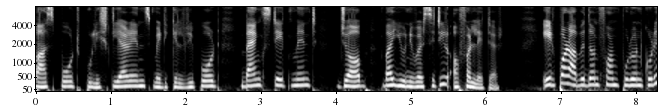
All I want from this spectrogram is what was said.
Passport police clearance medical report bank statement job বা ইউনিভার্সিটির অফার লেটার এরপর আবেদন ফর্ম পূরণ করে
